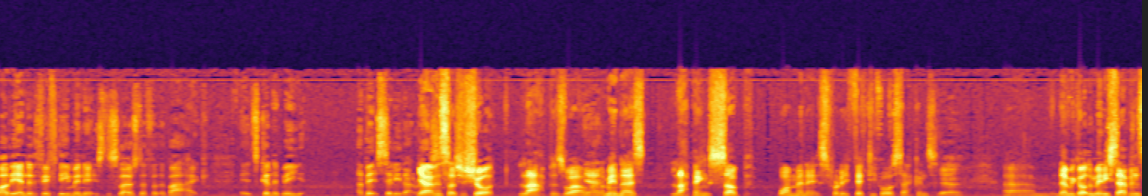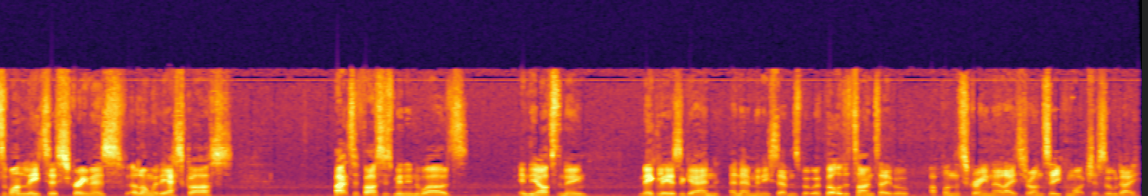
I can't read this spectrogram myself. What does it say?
by the end of the 15 minutes, the slow stuff at the back. It's going to be a bit silly, that race. Yeah, and it's such a short lap as well. Yeah. I mean, there's lapping sub one minute, it's probably 54 seconds. yeah. Um, then we've got the Mini 7s, the 1 litre Screamers, along with the S Class. Back to fastest Mini in the world in the afternoon. Miglias again, and then Mini 7s. But we'll put all the timetable up on the screen there later on so you can watch us all day.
